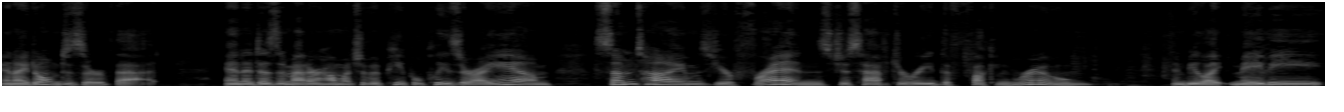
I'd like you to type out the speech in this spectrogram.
and i don't deserve that and it doesn't matter how much of a people pleaser i am sometimes your friends just have to read the fucking room and be like maybe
